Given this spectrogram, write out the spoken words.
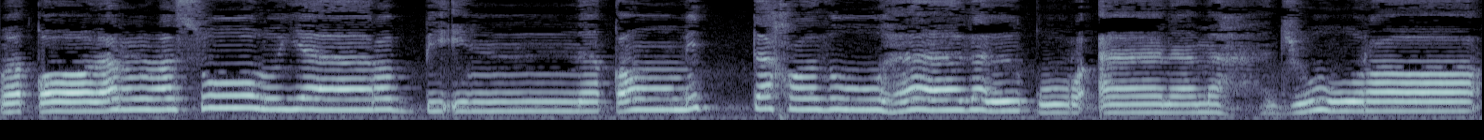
وقال الرسول يا رب إن قوم اتخذوا هذا القرآن مهجورا.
